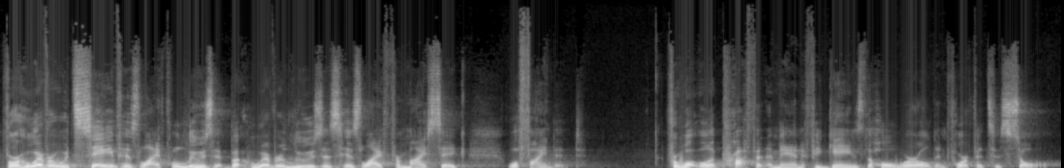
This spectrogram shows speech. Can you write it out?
For whoever would save his life will lose it, but whoever loses his life for my sake will find it. For what will it profit a man if he gains the whole world and forfeits his soul?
